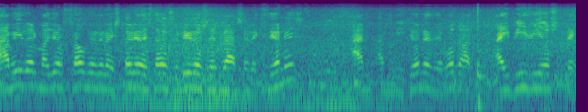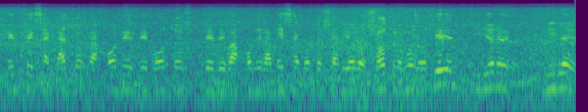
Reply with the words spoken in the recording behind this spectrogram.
ha habido el mayor fraude de la historia de Estados Unidos en las elecciones, a, millones de votos. Hay vídeos de gente sacando cajones de votos de debajo de la mesa cuando salió los otros. Bueno, tienen millones, miles,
